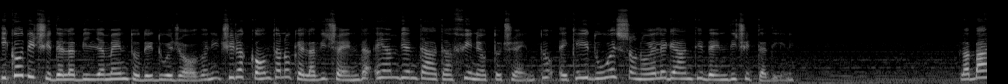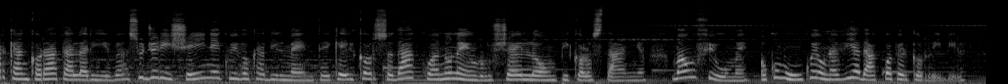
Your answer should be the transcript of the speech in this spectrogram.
I codici dell'abbigliamento dei due giovani ci raccontano che la vicenda è ambientata a fine Ottocento e che i due sono eleganti dendi cittadini. La barca ancorata alla riva suggerisce inequivocabilmente che il corso d'acqua non è un ruscello o un piccolo stagno, ma un fiume o comunque una via d'acqua percorribile.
